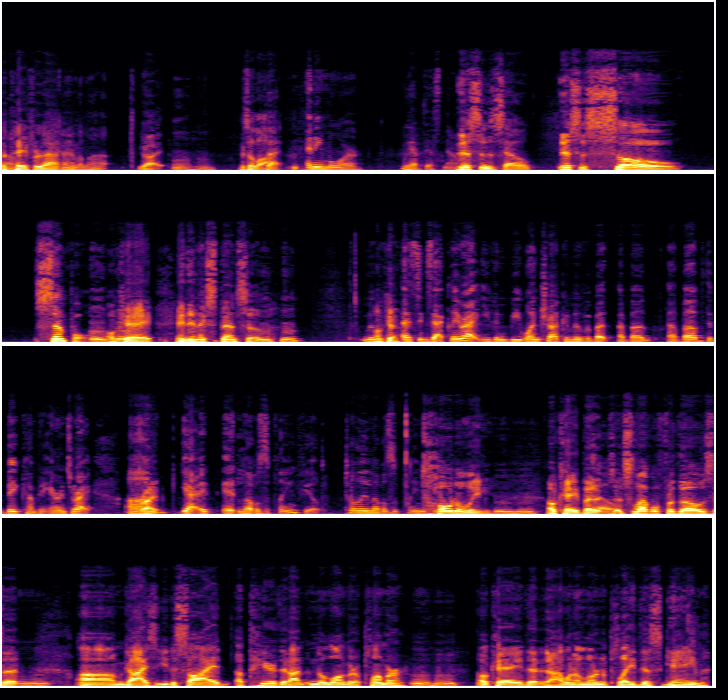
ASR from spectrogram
to pay for that? Kind of a lot. Right. It's a lot. But anymore, we have this now. This is so this is so simple, Mm-hmm. okay, and inexpensive. move, Okay. that's exactly right. You can be one truck and move above above, above the big company. Aaron's right. Um, Right. Yeah, it, it levels the playing field. Totally levels the playing field. Totally. Okay, but it's, Mm-hmm. So- it's level for those that um, guys that you decide up here that I'm no longer a plumber. Mm-hmm. Okay, that I want to learn to play this game.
